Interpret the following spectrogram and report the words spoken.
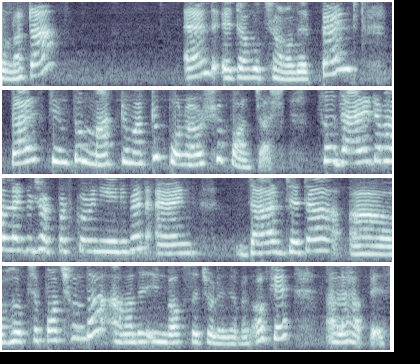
ওনাটা অ্যান্ড এটা হচ্ছে আমাদের প্যান্ট। প্রাইস কিন্তু মাত্র মাত্র পনেরোশো পঞ্চাশ। সো যার এটা ভালো লাগবে ঝটপট করে নিয়ে নেবেন অ্যান্ড যার যেটা হচ্ছে পছন্দ, আমাদের ইনবক্সে চলে যাবেন। ওকে আল্লাহ হাফেজ।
